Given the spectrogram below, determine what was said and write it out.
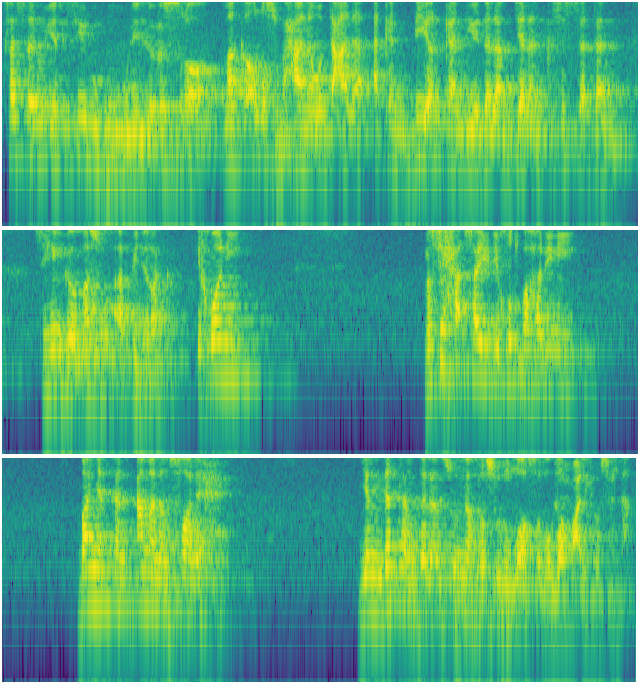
Fasanuyassiruhu lil usra. Maka Allah Subhanahu wa taala akan biarkan dia dalam jalan kesesatan sehingga masuk api neraka. Ikhwani, Nasihat saya di khutbah hari ini banyakkan amalan saleh yang datang dalam sunnah Rasulullah sallallahu alaihi wasallam.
